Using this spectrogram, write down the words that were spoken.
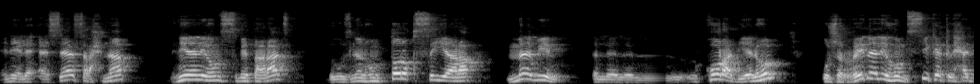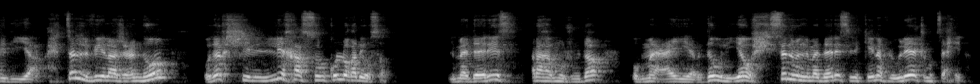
يعني على أساس رحنا بنينا لهم السبيطارات دوزنا لهم طرق السيارة ما بين القرى ديالهم وجرينا لهم السكك الحديدية حتى الفيلاج عندهم وداك الشيء اللي خاصهم كله غادي يوصل. المدارس راها موجودة وبمعايير دولية وحسن من المدارس اللي كاينة في الولايات المتحدة.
